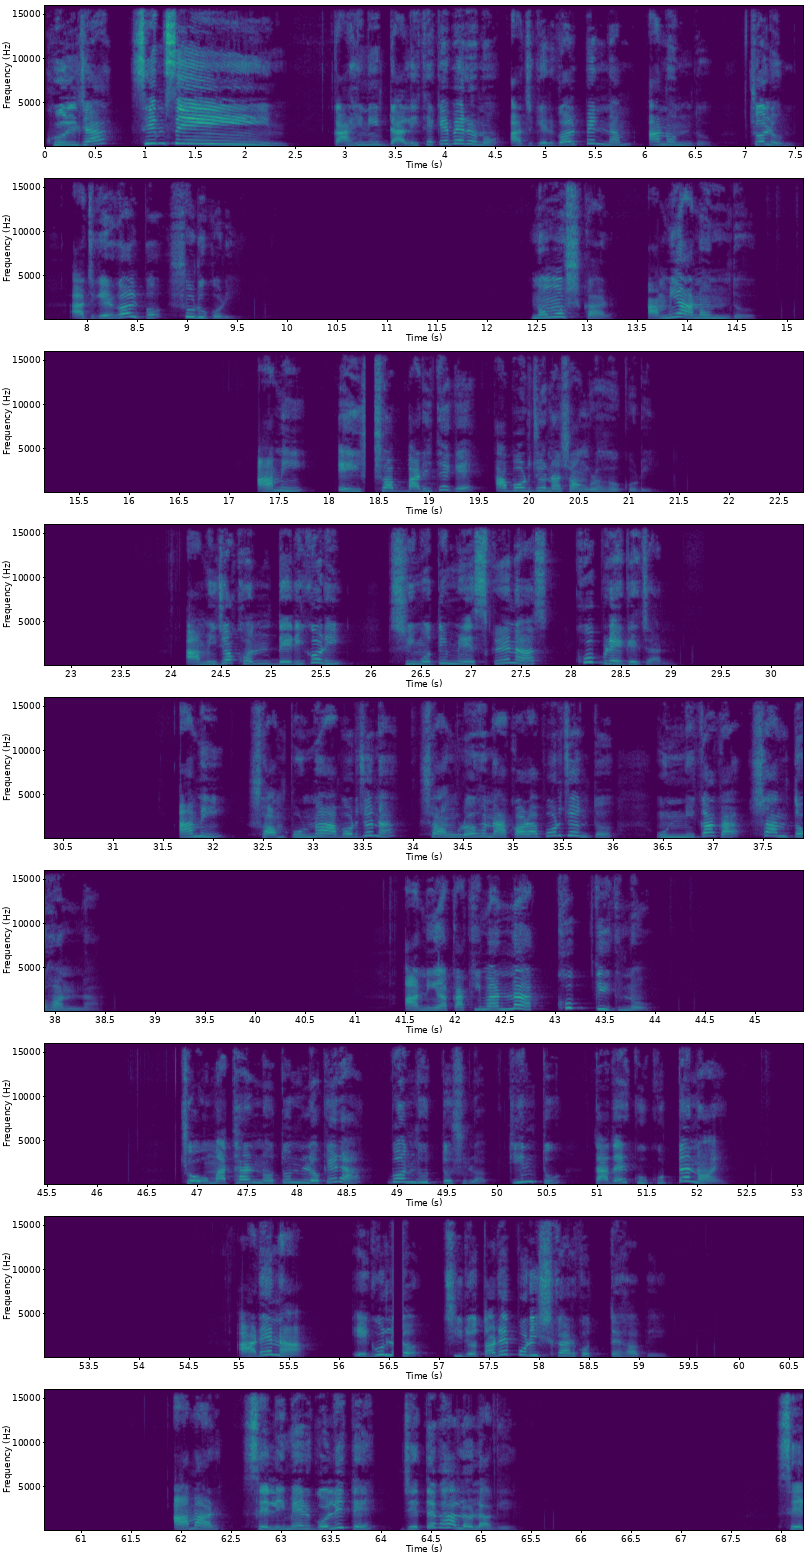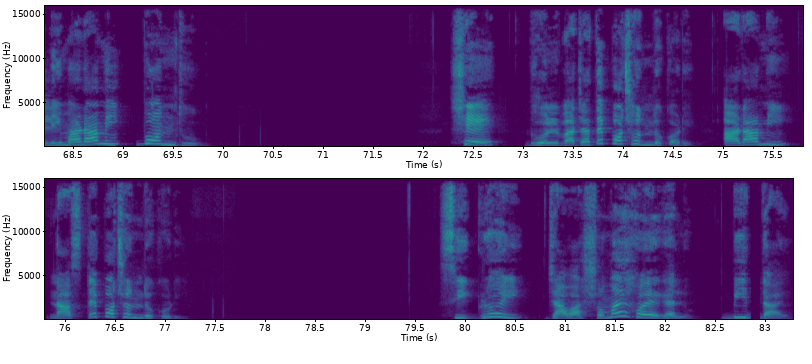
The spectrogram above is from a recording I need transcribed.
খুলজা সিমসিম কাহিনীর ডালি থেকে বেরোনো আজকের গল্পের নাম আনন্দ। চলুন আজকের গল্প শুরু করি। নমস্কার, আমি আনন্দ। আমি এই সব বাড়ি থেকে আবর্জনা সংগ্রহ করি। আমি যখন দেরি করি, শ্রীমতী মেসক্রেনাস খুব রেগে যান। আমি সম্পূর্ণ আবর্জনা সংগ্রহ না করা পর্যন্ত উন্নি কাকা শান্ত হন না। আনিয়া কাকিমার নাক খুব তীক্ষ্ণ। চৌমাথার নতুন লোকেরা বন্ধুত্ব সুলভ কিন্তু তাদের কুকুরটা নয়। আরে না, এগুলো চিরতরে পরিষ্কার করতে হবে। আমার সেলিমের গলিতে যেতে ভালো লাগে। সেলিম আর আমি বন্ধু। সে ঢোল বাজাতে পছন্দ করে আর আমি নাচতে পছন্দ করি। শীঘ্রই যাওয়ার সময় হয়ে গেল বিদায়।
